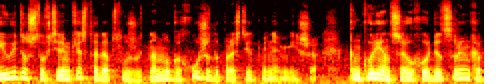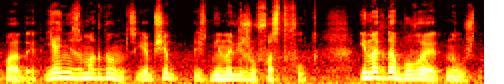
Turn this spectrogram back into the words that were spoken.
И увидел, что в теремке стали обслуживать намного хуже, да простит меня Миша. Конкуренция уходит с рынка, падает. Я не за Макдональдс, я вообще ненавижу фастфуд. Иногда бывает нужно.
